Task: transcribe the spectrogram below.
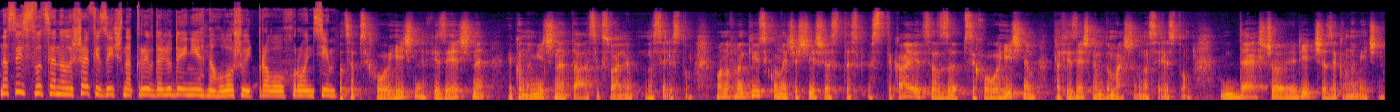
Насильство це не лише фізична кривда людині, наголошують правоохоронці. Це психологічне, фізичне, економічне та сексуальне насильство. Воно Івано-Франківську найчастіше стикаються з психологічним та фізичним домашнім насильством, дещо рідше з економічним.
